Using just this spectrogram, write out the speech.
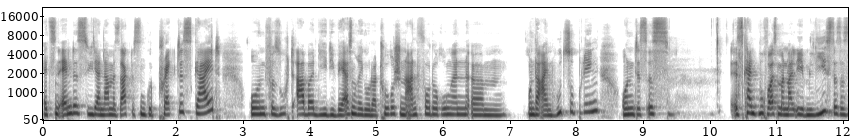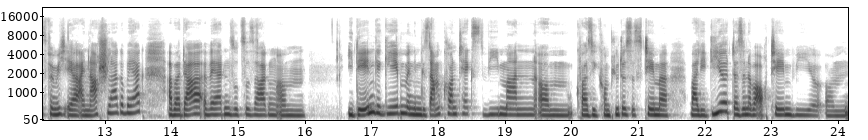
Letzten Endes, wie der Name sagt, ist ein Good Practice Guide und versucht aber die diversen regulatorischen Anforderungen ähm, unter einen Hut zu bringen. Und es ist ist kein Buch, was man mal eben liest. Das ist für mich eher ein Nachschlagewerk. Aber da werden sozusagen ähm, Ideen gegeben in dem Gesamtkontext, wie man ähm, quasi Computersysteme validiert. Da sind aber auch Themen wie ähm,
